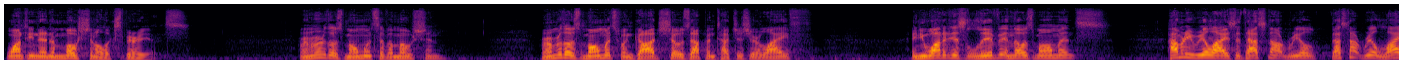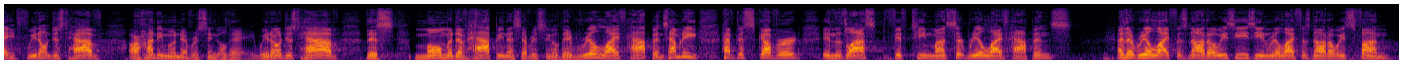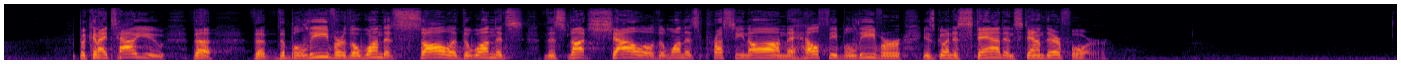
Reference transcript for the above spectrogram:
wanting an emotional experience. Remember those moments of emotion? Remember those moments when God shows up and touches your life? And you want to just live in those moments? How many realize that that's not real that's not real life? We don't just have our honeymoon every single day. We don't just have this moment of happiness every single day. Real life happens. How many have discovered in the last 15 months that real life happens? And that real life is not always easy and real life is not always fun. But can I tell you the the, the believer, the one that's solid, the one that's, that's not shallow, the one that's pressing on, the healthy believer is going to stand and stand therefore.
